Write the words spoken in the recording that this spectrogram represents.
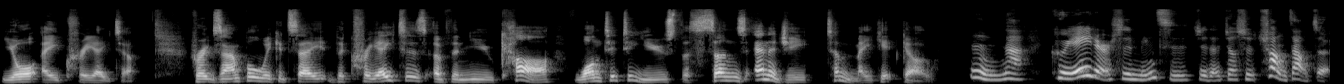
you're a creator. For example, we could say the creators of the new car wanted to use the sun's energy to make it go. 嗯，那 creator 是名词，指的就是创造者，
